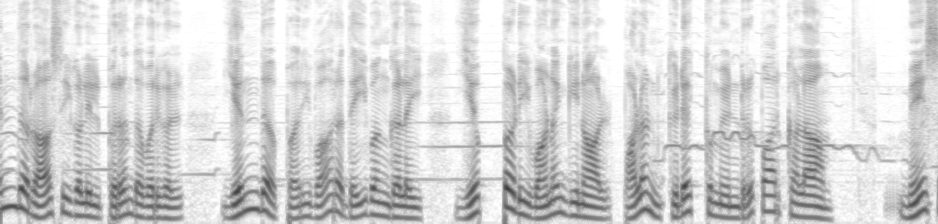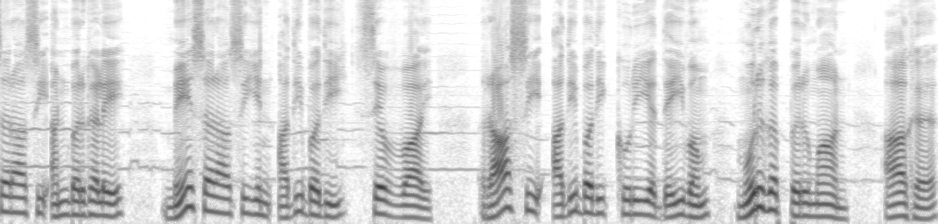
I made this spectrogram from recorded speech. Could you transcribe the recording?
எந்த ராசிகளில் பிறந்தவர்கள் எந்த பரிவார தெய்வங்களை எப்படி வணங்கினால் பலன் கிடைக்கும் என்று பார்க்கலாம். மேசராசி அன்பர்களே மேசராசியின் அதிபதி செவ்வாய். ராசி அதிபதிக்குரிய தெய்வம் முருகப்பெருமான். ஆக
